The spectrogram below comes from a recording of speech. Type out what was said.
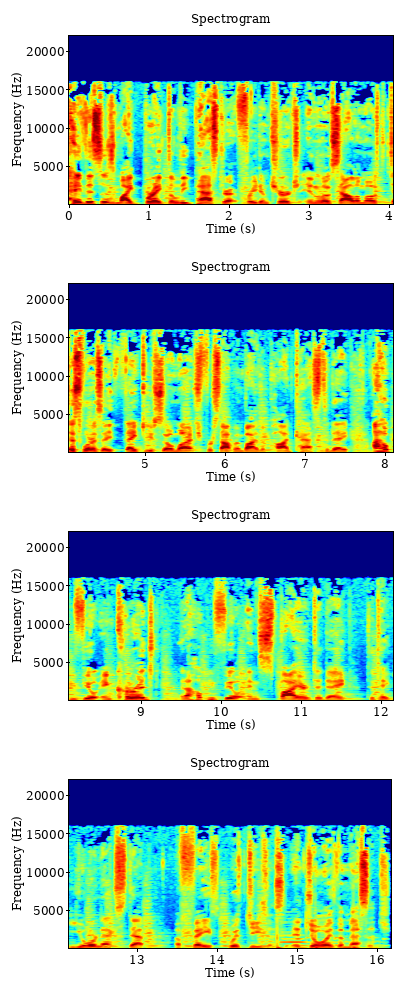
Hey, this is Mike Brake, the lead pastor at Freedom Church in Los Alamos. Just want to say thank you so much for stopping by the podcast today. I hope you feel encouraged and I hope you feel inspired today to take your next step of faith with Jesus. Enjoy the message.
